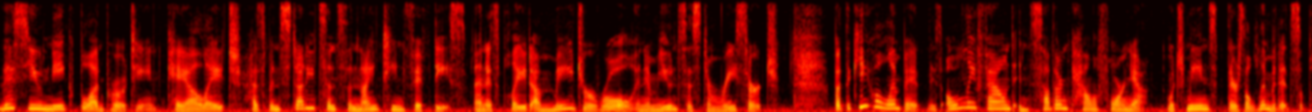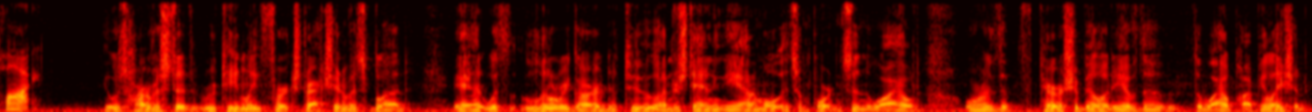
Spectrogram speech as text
This unique blood protein, KLH, has been studied since the 1950s and has played a major role in immune system research. But the keyhole limpet is only found in Southern California, which means there's a limited supply. It was harvested routinely for extraction of its blood and with little regard to understanding the animal, its importance in the wild, or the perishability of the, the wild population.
